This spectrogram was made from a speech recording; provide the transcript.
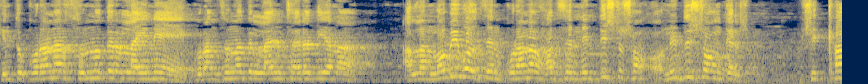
কিন্তু কোরআন আর সুন্নতের লাইনে, কোরআন সুন্নতের লাইন ছাইরা দিয়ে না আল্লাহ নবী বলছেন, কোরআন হাদিসের নির্দিষ্ট নির্দিষ্ট অঙ্কের শিক্ষা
